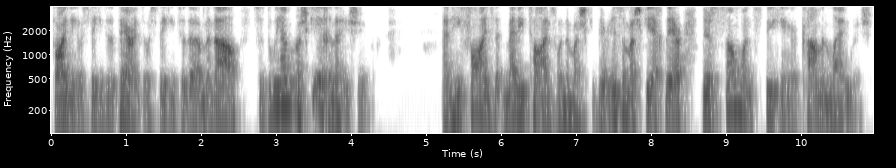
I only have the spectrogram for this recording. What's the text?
finding or speaking to the parent or speaking to the menahel, says, do we have a mashgiach in that yeshiva? And he finds that many times when the mash, there is a mashgiach there, there's someone speaking a common language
